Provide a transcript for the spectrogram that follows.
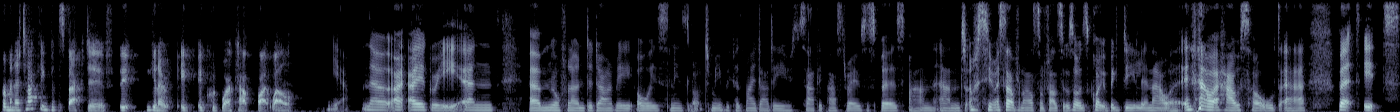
from an attacking perspective, it, you know, it, it could work out quite well. Yeah, no, I, I agree. And um, North London Derby always means a lot to me because my daddy, who sadly passed away, was a Spurs fan, and obviously myself an Arsenal fan, so it was always quite a big deal in our in our household. Uh, but it's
